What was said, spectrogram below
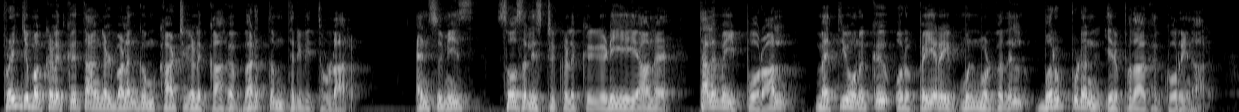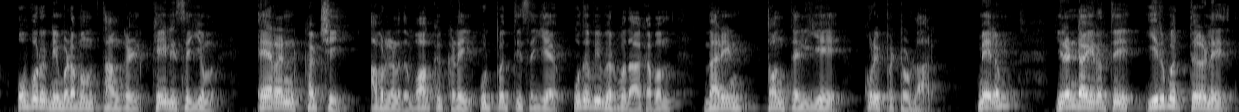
பிரெஞ்சு மக்களுக்கு தாங்கள் வழங்கும் காட்சிகளுக்காக வருத்தம் தெரிவித்துள்ளார். அன்சுமிஸ் சோசலிஸ்டுகளுக்கு இடையேயான தலைமை போரால் மெத்தியோனுக்கு ஒரு பெயரை முன்மொழிவதில் வெறுப்புடன் இருப்பதாக கூறினார். ஒவ்வொரு நிமிடமும் தாங்கள் கேலி செய்யும் ஏரன் கட்சி அவர்களது வாக்குகளை உற்பத்தி செய்ய உதவி வருவதாகவும் மரின் தொந்தெலியே குறிப்பிட்டுள்ளார். மேலும் இரண்டாயிரத்தி இருபத்தேழு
